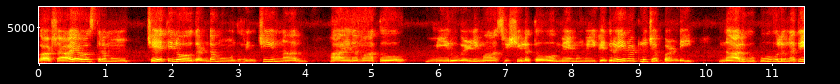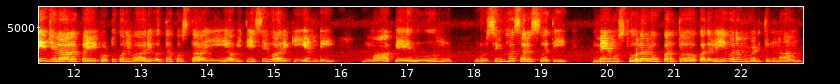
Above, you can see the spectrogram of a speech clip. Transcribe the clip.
కాషాయ వస్త్రము చేతిలో దండము ధరించి ఉన్నారు. ఆయన మాతో మీరు వెళ్ళి మా శిష్యులతో మేము మీకు ఎదురైనట్లు చెప్పండి. నాలుగు పువ్వులు నదీ జలాలపై కొట్టుకొని వారి వద్దకొస్తాయి. అవి తీసి వారికి ఇయ్యండి. మా పేరు నృసింహ సరస్వతి. మేము స్థూల రూపంతో కదలీవనం వెడుతున్నాం.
